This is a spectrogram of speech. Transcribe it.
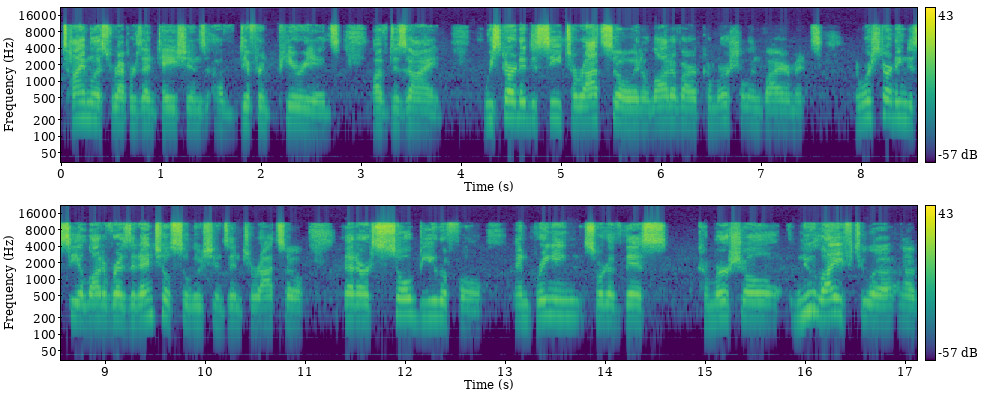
timeless representations of different periods of design. We started to see terrazzo in a lot of our commercial environments and we're starting to see a lot of residential solutions in terrazzo that are so beautiful and bringing sort of this commercial new life to a, a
